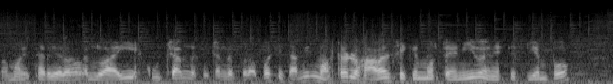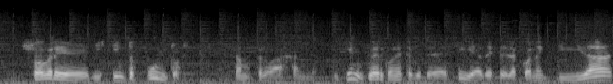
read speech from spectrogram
Vamos a estar dialogando ahí, escuchando, escuchando propuestas y también mostrar los avances que hemos tenido en este tiempo sobre distintos puntos estamos trabajando. Y tiene que ver con esto que te decía, desde la conectividad,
